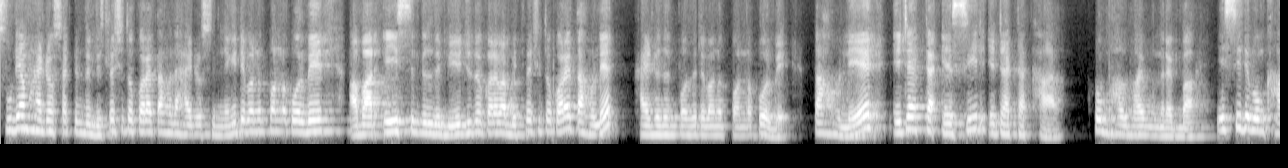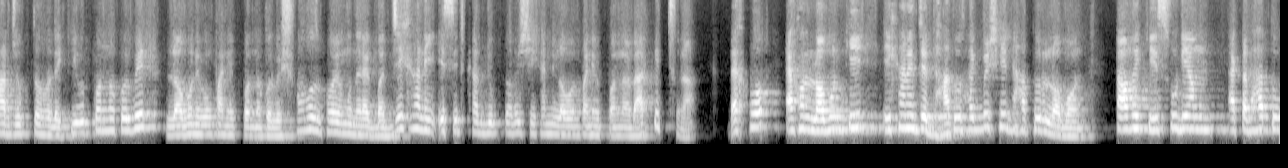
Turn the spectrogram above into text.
সোডিয়াম হাইড্রোক্সাইডকে যদি বিশ্লেষিত করে, তাহলে হাইড্রোক্সিল নেগেটিভ আয়ন উৎপন্ন করবে। আবার এই সিলকে যদি বিয়োজিত করে বা বিশ্লেষিত করে, তাহলে হাইড্রোজেন পজিটিভ আয়ন উৎপন্ন করবে। তাহলে এটা একটা অ্যাসিড, এটা একটা ক্ষার। খুব ভালোভাবে মনে রাখবা। এসিড এবং ক্ষার যুক্ত হলে কি উৎপন্ন করবে? লবণ এবং পানি উৎপন্ন করবে। সহজভাবে মনে রাখবা, যেখানে এসিড ক্ষার যুক্ত হবে, সেখানে লবণ, পানি উৎপন্ন হবে, আর কিচ্ছু না। দেখো, এখন লবণ কি? এখানে যে ধাতু থাকবে, সেই ধাতুর লবণ। তাহলে কি? সোডিয়াম একটা ধাতু।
